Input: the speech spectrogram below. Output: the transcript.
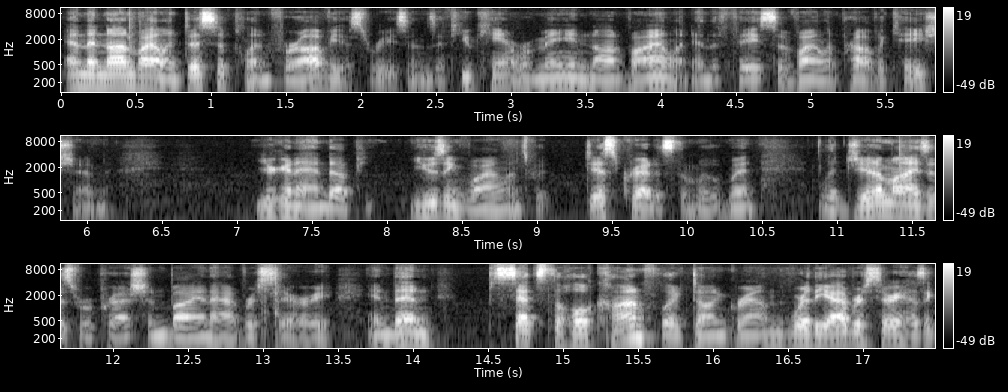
And then nonviolent discipline for obvious reasons. If you can't remain nonviolent in the face of violent provocation, you're going to end up using violence, which discredits the movement, legitimizes repression by an adversary, and then sets the whole conflict on ground where the adversary has a,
